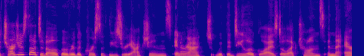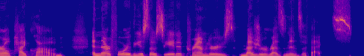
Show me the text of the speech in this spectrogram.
The charges that develop over the course of these reactions interact with the delocalized electrons in the aryl pi cloud, and therefore the associated parameters measure resonance effects.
